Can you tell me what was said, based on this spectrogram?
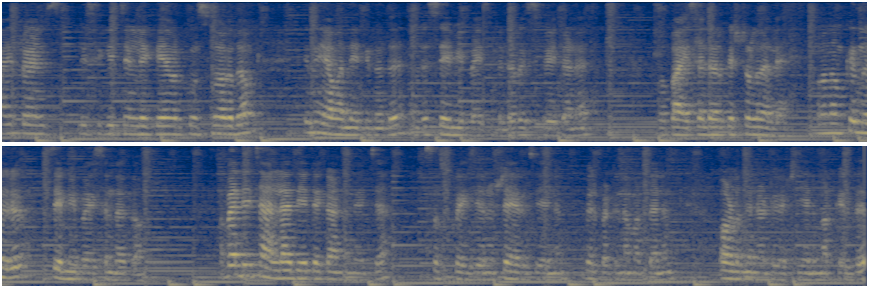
ഹായ് ഫ്രണ്ട്സ് ലിസി കിച്ചണിലേക്ക് ഏവർക്കും സ്വാഗതം. ഇന്ന് ഞാൻ വന്നിരിക്കുന്നത് ഒരു സെമി പായസത്തിന്റെ റെസിപ്പി ആയിട്ടാണ്. അപ്പോൾ പായസം എല്ലാവർക്കും ഇഷ്ടമുള്ളതല്ലേ? അപ്പോൾ നമുക്ക് ഇന്നൊരു സെമി പായസം ഉണ്ടാക്കാം. അപ്പോൾ എന്റെ ഈ ചാനൽ ആദ്യമായിട്ട് കാണുന്നത് വെച്ചാൽ സബ്സ്ക്രൈബ് ചെയ്യാനും ഷെയർ ചെയ്യാനും ബെൽബട്ടൺ അമർത്താനും ഓളൊന്ന് നോട്ടിഫിക്കേഷൻ ചെയ്യാനും മറക്കരുത്.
